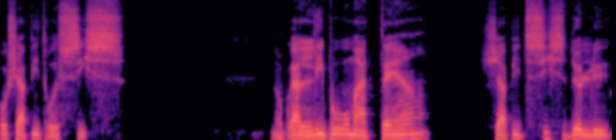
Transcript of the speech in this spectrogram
au chapitre 6. Nous allons lire pour matin chapitre 6 de Luc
